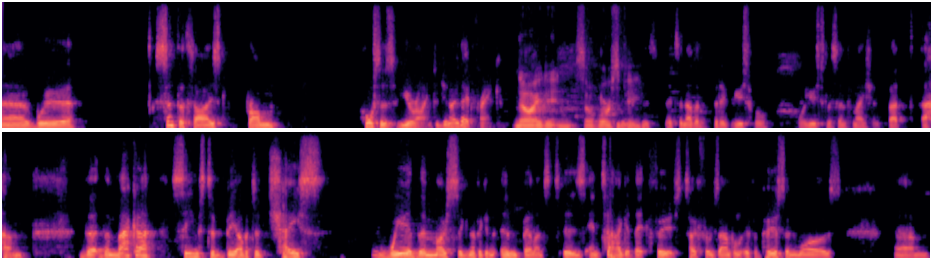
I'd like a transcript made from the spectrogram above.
uh, were synthesized from horse's urine. Did you know that, Frank? No, I didn't. So horse pee—it's another bit of useful or useless information. But um, the the maca seems to be able to chase where the most significant imbalance is and target that first. So, for example, if a person was um,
